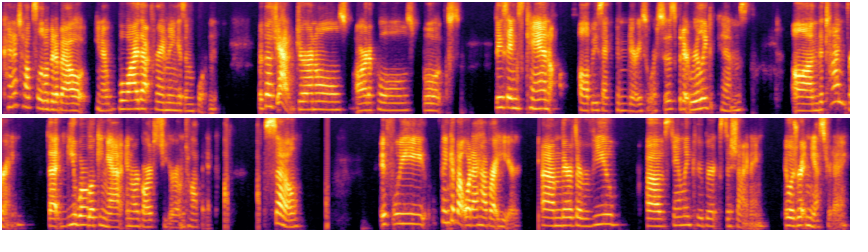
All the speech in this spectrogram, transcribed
kind of talks a little bit about, you know, why that framing is important. Because yeah, journals, articles, books, these things can all be secondary sources, but it really depends on the time frame that you were looking at in regards to your own topic. So if we think about what I have right here, um, there's a review of Stanley Kubrick's The Shining. It was written yesterday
